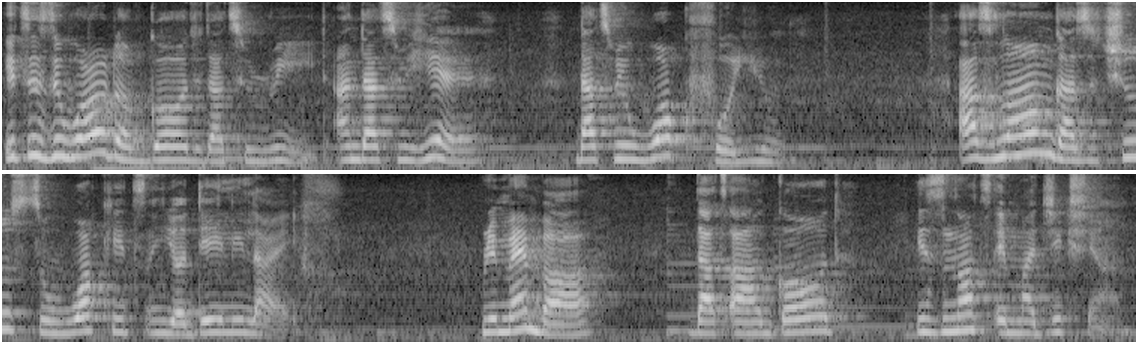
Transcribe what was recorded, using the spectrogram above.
It is the word of God that you read and that you hear that will work for you. As long as you choose to work it in your daily life. Remember that our God is not a magician.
